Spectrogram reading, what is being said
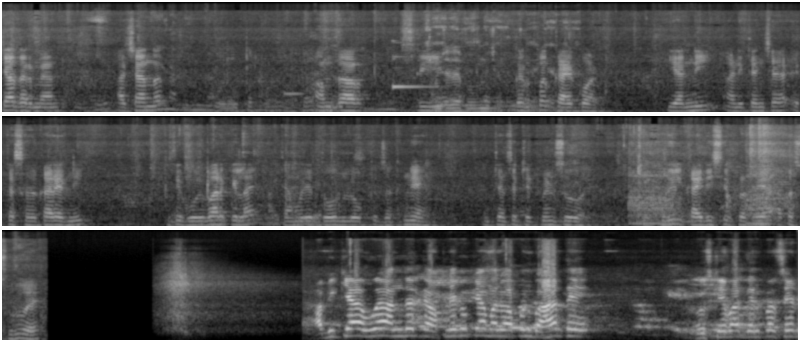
त्या दरम्यान अचानक आमदार श्री गणपत गायकवाड यांनी आणि त्यांच्या एका सहकाऱ्यांनी तिथे गोळीबार केला आहे त्यामध्ये दोन लोक जखमी आहेत आणि त्यांचं ट्रीटमेंट सुरू आहे. पुढील कायदेशीर प्रक्रिया आता सुरू आहे. अभी क्या हुआ अंदर का? अपने को क्या मालूम? अपन बाहर थे। उसके बाद गणपत सेठ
